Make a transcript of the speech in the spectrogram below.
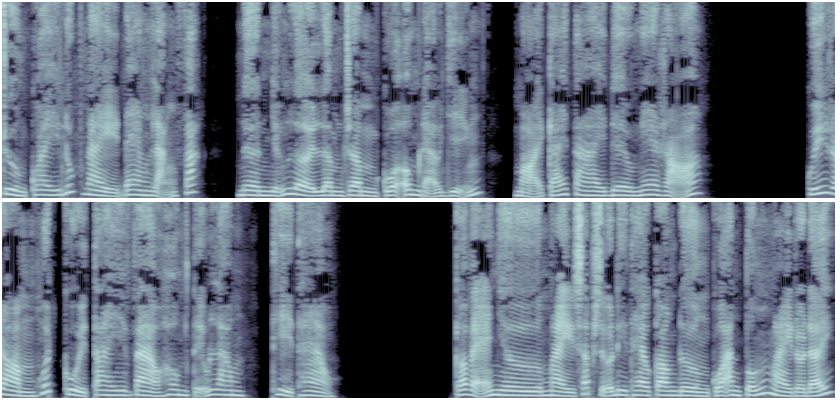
Trường quay lúc này đang lặng phát, nên những lời lầm rầm của ông đạo diễn, mọi cái tai đều nghe rõ. Quý ròm hút cùi tay vào hông Tiểu Long, thì thào. Có vẻ như mày sắp sửa đi theo con đường của anh Tuấn mày rồi đấy.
